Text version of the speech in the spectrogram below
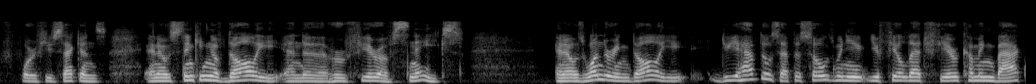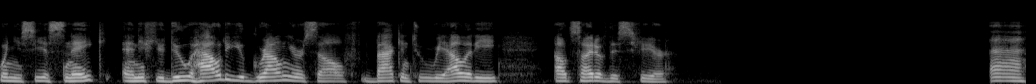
for a few seconds. And I was thinking of Dolly and uh, her fear of snakes. And I was wondering, Dolly, do you have those episodes when you, you feel that fear coming back when you see a snake? And if you do, how do you ground yourself back into reality outside of this fear? Uh,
